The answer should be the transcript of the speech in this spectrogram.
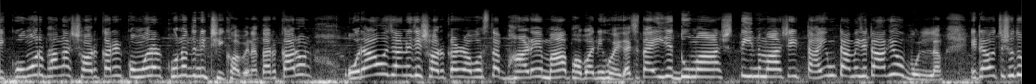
এই কোমর ভাঙা সরকারের কোমর আর কোনো দিনই ঠিক হবে না। তার কারণ ওরাও জানে যে সরকারের অবস্থা ভাঁড়ে মা ভবানী হয়ে গেছে। তাই এই যে দু মাস তিন মাস, এই টাইমটা আমি যেটা আগেও বললাম, এটা হচ্ছে শুধু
